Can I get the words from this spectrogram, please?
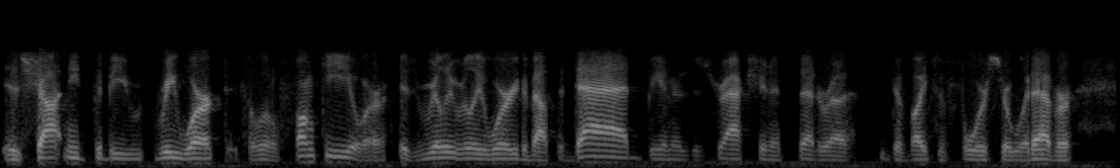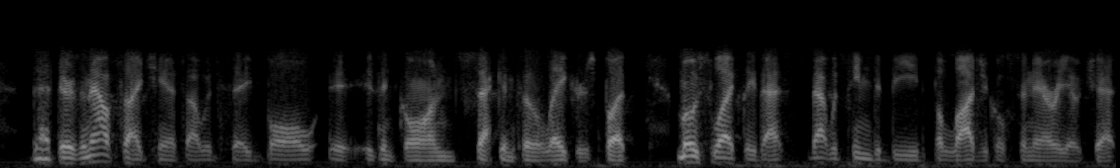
his shot needs to be reworked, it's a little funky, or is really really worried about the dad being a distraction, et cetera, divisive force or whatever. That there's an outside chance I would say Ball isn't gone second to the Lakers, but most likely that that would seem to be the logical scenario, Chet.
